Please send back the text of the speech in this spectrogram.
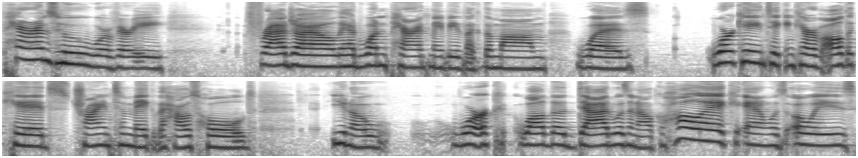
parents who were very fragile. They had one parent, maybe like the mom was working, taking care of all the kids, trying to make the household, you know, work while the dad was an alcoholic and was always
